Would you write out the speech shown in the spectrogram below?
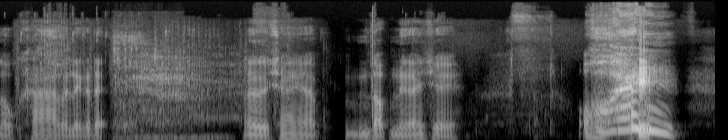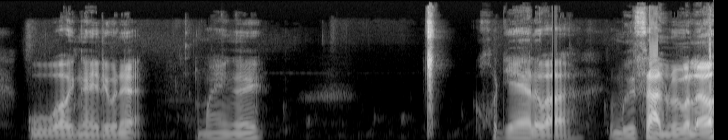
ราฆ่าไปเลยก็ได้ เออใช่ครับดรอปเนื้อเฉย โอ้ย กูเอายังไงดีวะเนี่ย ไม่เงยโคตรแย่เลยว่ะ มือสั่นไปหมดแล้ว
